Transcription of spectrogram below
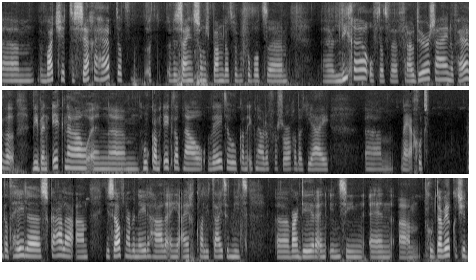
um, wat je te zeggen hebt. Dat, we zijn soms bang dat we bijvoorbeeld uh, liegen of dat we fraudeur zijn of hè, we, wie ben ik nou en um, hoe kan ik dat nou weten? Hoe kan ik nou ervoor zorgen dat jij, um, nou ja, goed, dat hele scala aan jezelf naar beneden halen en je eigen kwaliteiten niet uh, waarderen en inzien. En um, goed, daar wil ik, het je,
